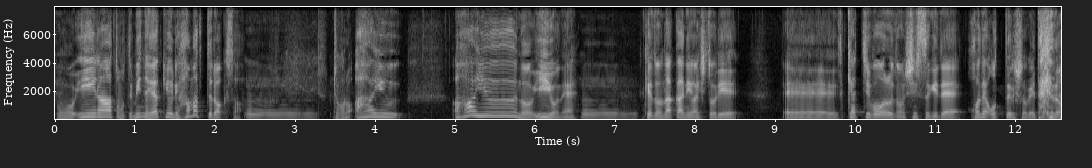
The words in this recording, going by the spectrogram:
もういいなと思ってみんな野球にハマってるわけさ。うんうんうんだから、ああいう、ああいうのいいよね。うんうんうんけど中には一人、えーキャッチボールのしすぎで骨折ってる人がいたけど、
